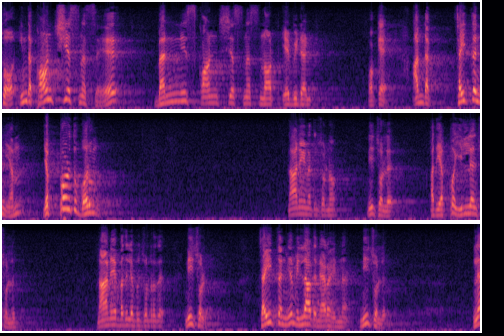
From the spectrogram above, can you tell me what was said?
சோ இந்த consciousness when is consciousness not evident okay அந்த சைத்தன்யம் எப்பொழுது வரும்? நானே என்னத்துக்கு சொன்னோம்? நீ சொல்லு. அது எப்ப இல்லைன்னு சொல்லு. நானே பதில் எப்படி சொல்றது? நீ சொல்லு. சைத்தன்யம் இல்லாத நேரம் என்ன? நீ சொல்லு. இல்ல?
